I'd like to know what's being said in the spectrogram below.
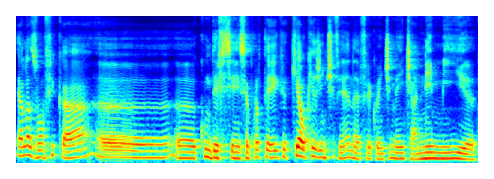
elas vão ficar uh, uh, com deficiência proteica, que é o que a gente vê né, frequentemente, anemia,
